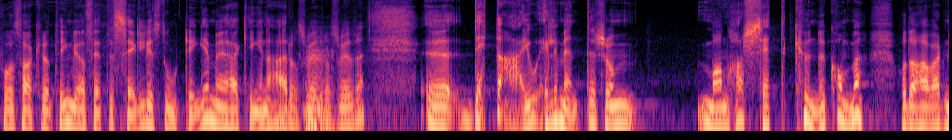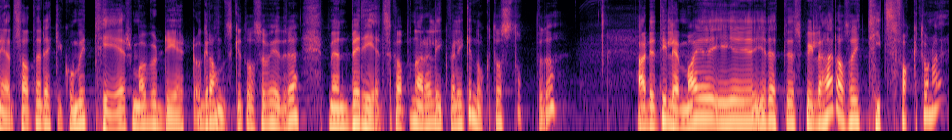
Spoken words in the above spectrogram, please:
på saker og ting. Vi har sett det selv i Stortinget med hackingen her osv. Uh, dette er jo elementer som man har sett kunne komme. Og det har vært nedsatt en rekke komiteer som har vurdert og gransket osv. Men beredskapen er allikevel ikke nok til å stoppe det. Er det et dilemma i, i, i, dette spillet her? Altså i tidsfaktoren her?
